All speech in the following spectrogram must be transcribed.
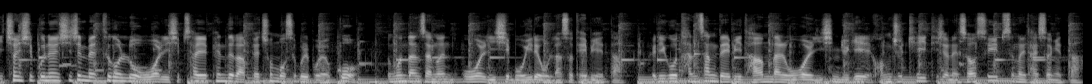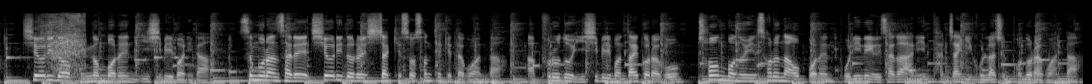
2019년 시즌 배트걸로 5월 24일 팬들 앞에 첫 모습을 보였고 응원단상은 5월 25일에 올라서 데뷔했다. 그리고 단상 데뷔 다음날 5월 26일 광주 KT전에서 스윕승을 달성했다. 치어리더 백넘버는 21번이다. 21살에 치어리더를 시작해서 선택했다고 한다. 앞으로도 21번 달 거라고 처음 번호인 39번은 본인의 의사가 아닌 단장이 골라준 번호라고 한다.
